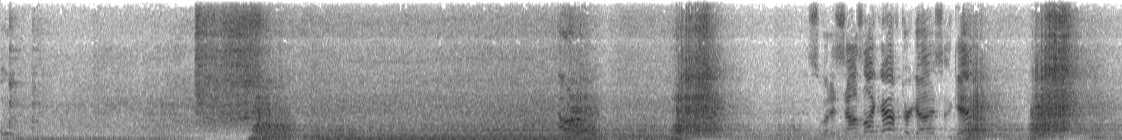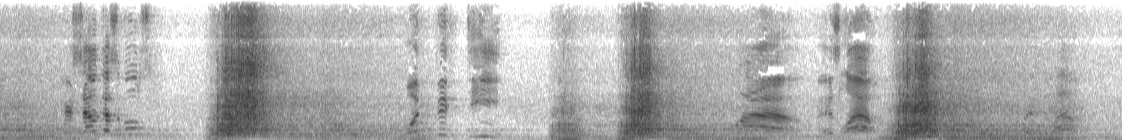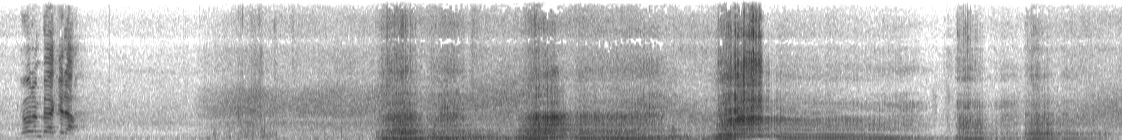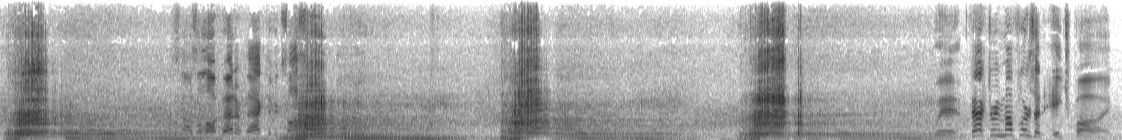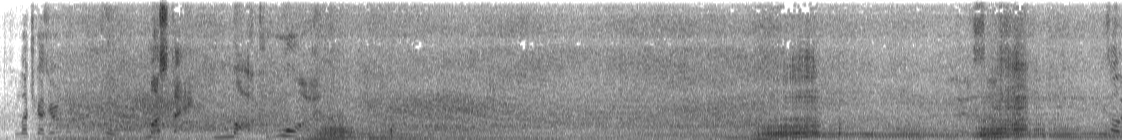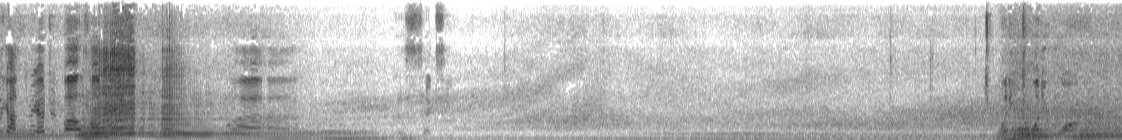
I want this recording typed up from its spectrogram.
Ooh. This is what it sounds like after, guys. Again. Here's sound decibels. 115. Wow, that is loud. Pretty loud. And back it up. Sounds a lot better. Active exhaust. with factory mufflers and H-pipe. We'll let you guys hear it. Ford Mustang Mach 1. It's only got 300 miles on it. Wow. That's sexy. Twenty twenty one.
